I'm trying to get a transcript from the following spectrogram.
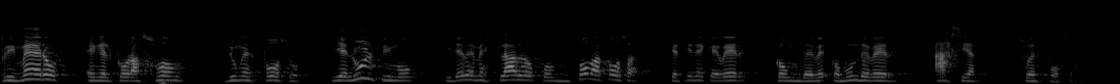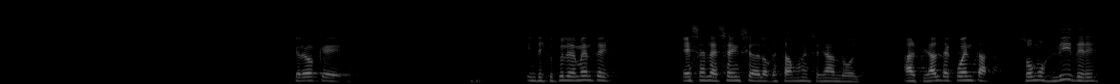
primero en el corazón de un esposo y el último y debe mezclarlo con toda cosa que tiene que ver con, un deber hacia su esposa. Creo que indiscutiblemente esa es la esencia de lo que estamos enseñando hoy. Al final de cuentas, somos líderes,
